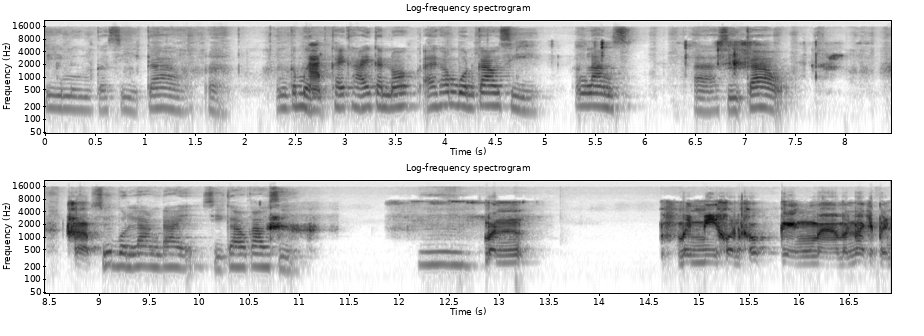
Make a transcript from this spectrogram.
สี่หนึ่งกับสี่เก้าอะ มันก็เหมือนครับ คล้ายๆ กันเนาะ ไอ้ข้างบนเก้าสี่ ข้างล่าง อ่าสี่เก้า ครับ ซื้อบนล่างได้สี่เก้าเก้าสี่ อืม มัน ไม่มีคนเขาเก่งมามันน่าจะเป็น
